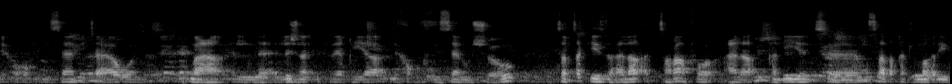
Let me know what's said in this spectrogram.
لحقوق الإنسان بالتعاون مع اللجنة الإفريقية لحقوق الإنسان والشعوب. ترتكز على الترافع على قضية مسابقة المغرب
